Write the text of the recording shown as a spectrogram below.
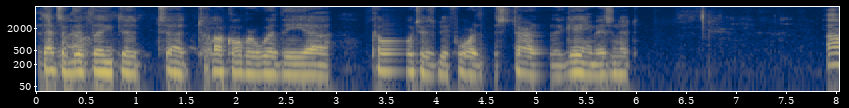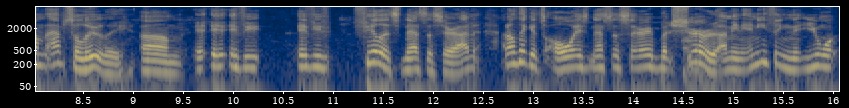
That's a good thing to, to talk over with the uh, coaches before the start of the game, isn't it? Um, absolutely. Um, if you if you feel it's necessary, I, I don't think it's always necessary, but sure. I mean, anything that you want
